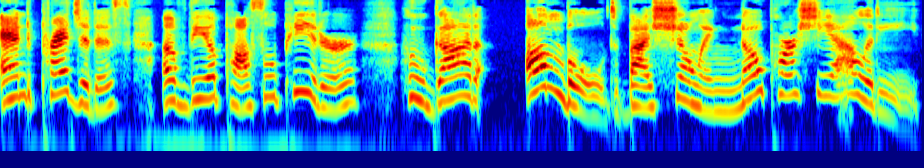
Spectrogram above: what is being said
and prejudice of the Apostle Peter, who God humbled by showing no partiality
